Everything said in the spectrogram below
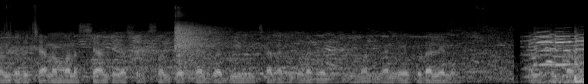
అందరూ చాలా మనశ్శాంతిగా సుఖ సంతోషాలుగా జీవించాలని కూడా నేను మనందరినీ కూడా నేను అనుకుంటాను.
